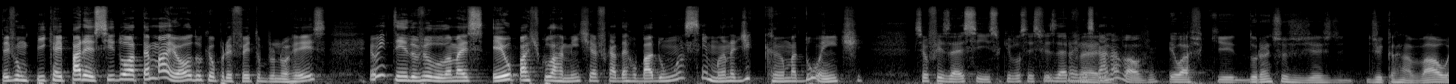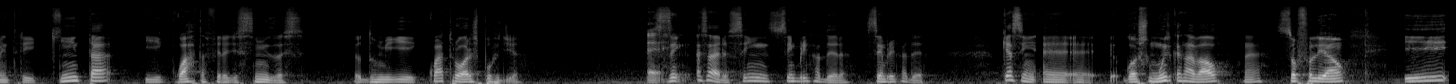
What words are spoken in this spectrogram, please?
teve um pique aí parecido ou até maior do que o prefeito Bruno Reis. Eu entendo, viu, Lula, mas eu particularmente ia ficar derrubado uma semana de cama, doente, se eu fizesse isso que vocês fizeram aí Velho, nesse carnaval, viu? Eu acho que durante os dias de, carnaval, entre quinta e quarta-feira de cinzas, eu dormi quatro horas por dia. É. Sem, é sério, sem, sem brincadeira. Sem brincadeira. Porque assim, é, é, eu gosto muito do carnaval, né? Sou folião. E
